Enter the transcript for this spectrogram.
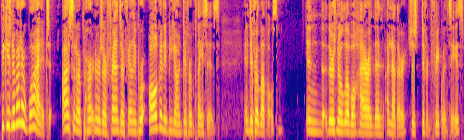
Because no matter what, us and our partners, our friends, our family, we're all going to be on different places and different levels. And there's no level higher than another, just different frequencies.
